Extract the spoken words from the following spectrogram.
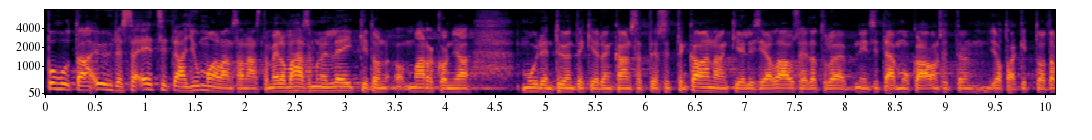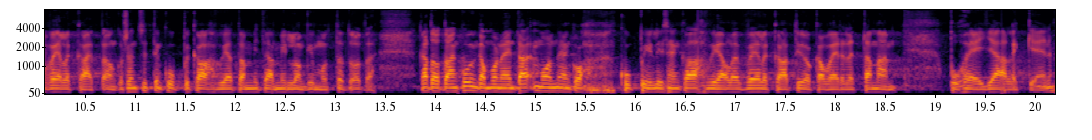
Puhutaan yhdessä, etsitään Jumalan sanasta. Meillä on vähän semmoinen leikki ton Markon ja muiden työntekijöiden kanssa, että jos sitten kaanaankielisiä lauseita tulee, niin sitä mukaan on sitten jotakin tuota velkaa, että onko se nyt sitten kuppi kahvia tai mitä milloinkin, mutta tuota, katsotaan kuinka monen, monenko kuppillisen kahvia olen velkaa työkaverille tämän puheen jälkeen.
